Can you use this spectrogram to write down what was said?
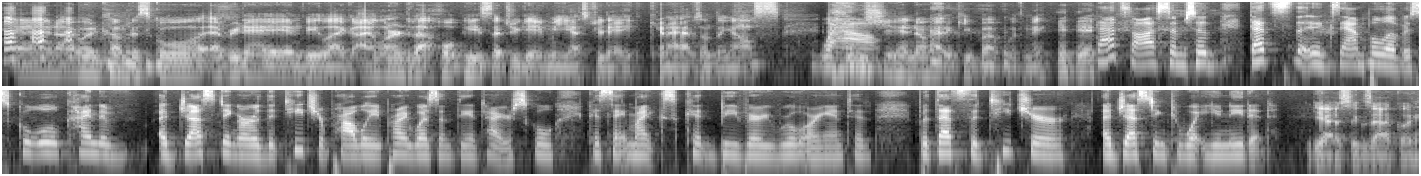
And I would come to school every day and be like, I learned that whole piece that you gave me yesterday. Can I have something else? Wow. And she didn't know how to keep up with me. That's awesome. So that's the example of a school kind of adjusting, or the teacher probably it probably wasn't the entire school because St. Mike's could be very rule oriented, but that's the teacher adjusting to what you needed. yes, exactly.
